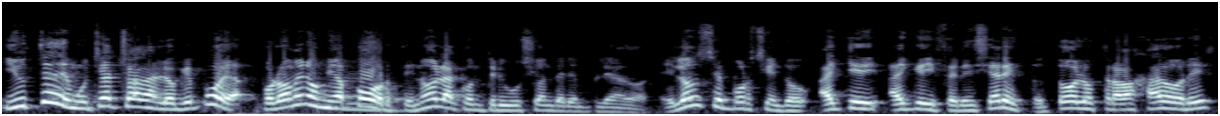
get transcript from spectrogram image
y ustedes, muchachos, hagan lo que puedan. Por lo menos mi aporte, no la contribución del empleador. El 11%, hay que, hay que diferenciar esto. Todos los trabajadores,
